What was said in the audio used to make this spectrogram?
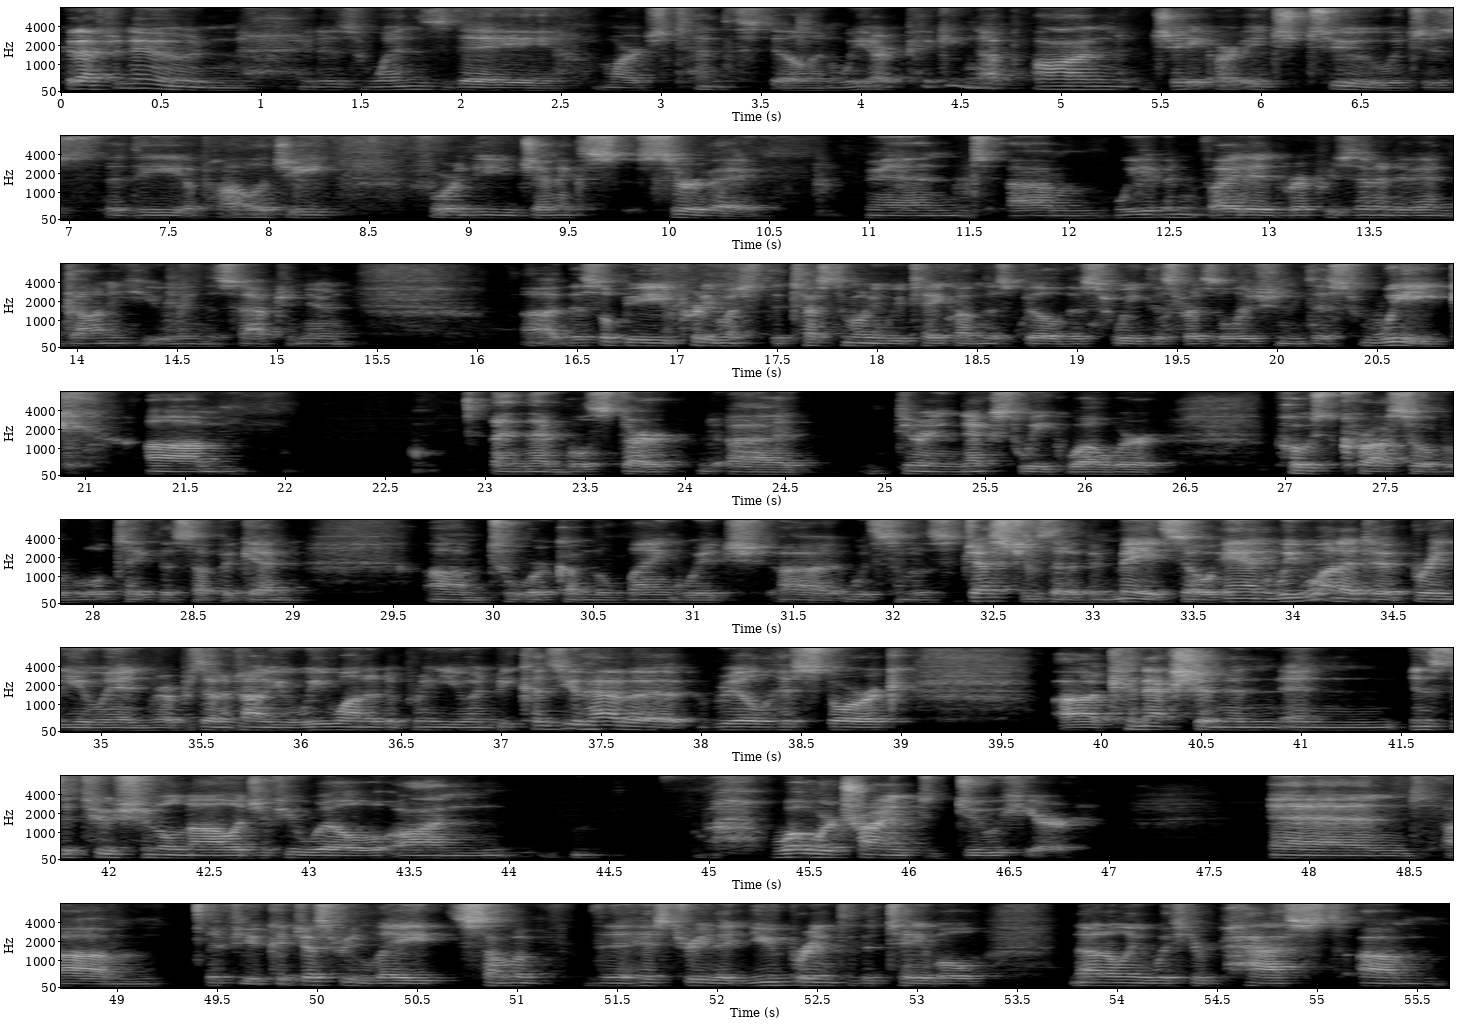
Good afternoon. It is Wednesday, March 10th still, and we are picking up on JRH2, which is the apology for the eugenics survey. And um, we have invited Representative Anne Donahue in this afternoon. Uh, this will be pretty much the testimony we take on this bill this week, this resolution this week. Um, and then we'll start uh, during next week while we're post crossover. We'll take this up again um, to work on the language uh, with some of the suggestions that have been made. So, Anne, we wanted to bring you in, Representative Donahue, we wanted to bring you in because you have a real historic uh, connection and, and institutional knowledge, if you will, on what we're trying to do here. And um, if you could just relate some of the history that you bring to the table, not only with your past um,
